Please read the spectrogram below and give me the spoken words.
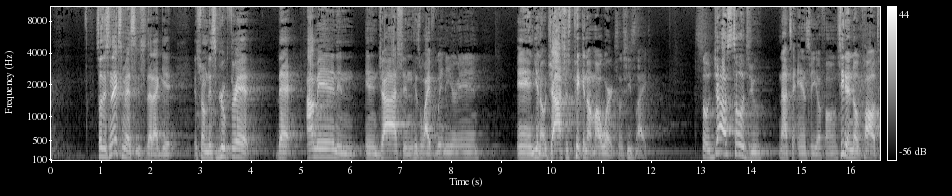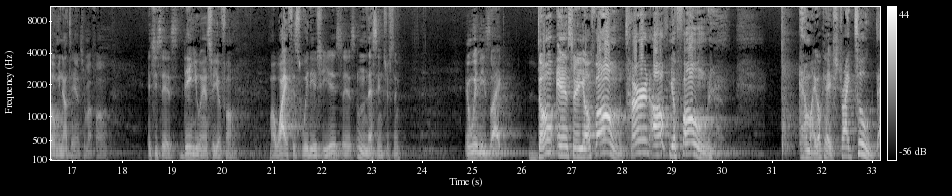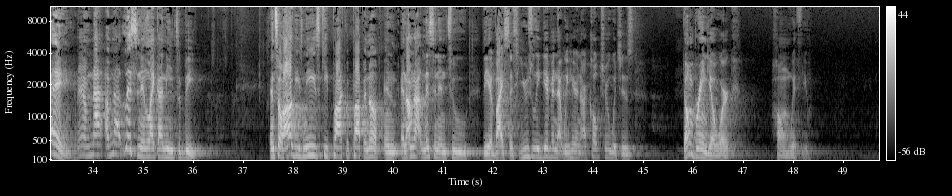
So this next message that I get is from this group thread that I'm in and, and Josh and his wife Whitney are in. And, you know, Josh is picking up my work. So she's like, so Josh told you not to answer your phone. She didn't know Paul told me not to answer my phone. And she says, then you answer your phone. My wife, as witty as she is, says, hmm, that's interesting. And Whitney's like, don't answer your phone. Turn off your phone. And I'm like, okay, strike two. Dang, man, I'm not, I'm not listening like I need to be. And so all these needs keep pop, popping up, and, and I'm not listening to the advice that's usually given that we hear in our culture, which is don't bring your work home with you.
